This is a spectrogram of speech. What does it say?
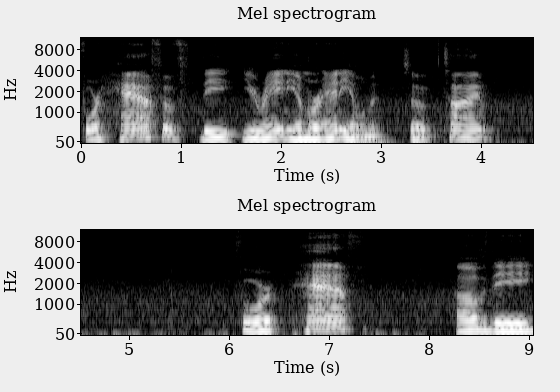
for half of the uranium or any element. So time for half of the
